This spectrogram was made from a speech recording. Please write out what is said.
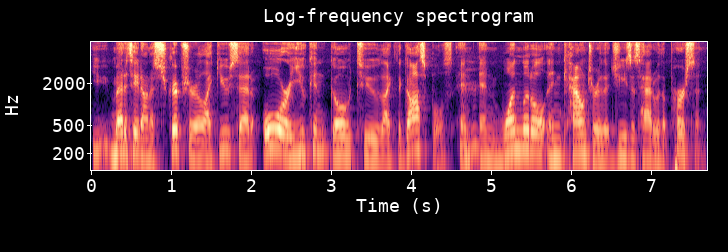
You meditate on a scripture, like you said, or you can go to like the Gospels and, Mm-hmm. and one little encounter that Jesus had with a person,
